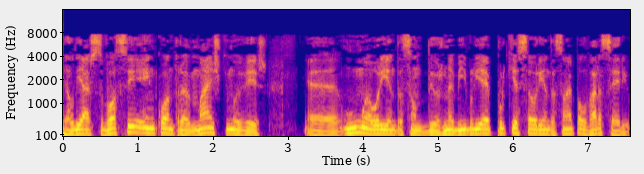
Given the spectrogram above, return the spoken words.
Aliás, se você encontra mais que uma vez uma orientação de Deus na Bíblia é porque essa orientação é para levar a sério.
